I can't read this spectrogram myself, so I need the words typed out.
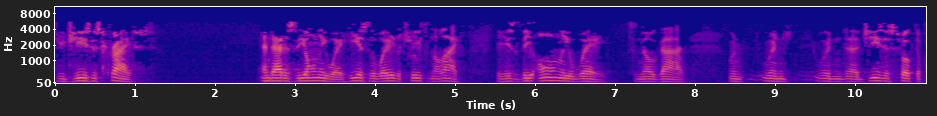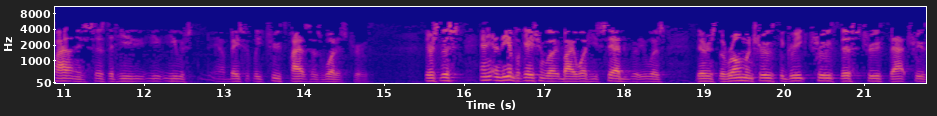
through Jesus Christ. And that is the only way. He is the way, the truth, and the life. He is the only way to know God. When when when uh, Jesus spoke to Pilate, and he says that he he, he was you know, basically truth. Pilate says, "What is truth?" There's this, and, and the implication by what he said was there's the Roman truth, the Greek truth, this truth, that truth.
